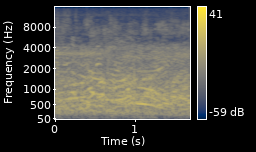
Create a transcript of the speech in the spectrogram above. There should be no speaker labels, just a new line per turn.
Yeah.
